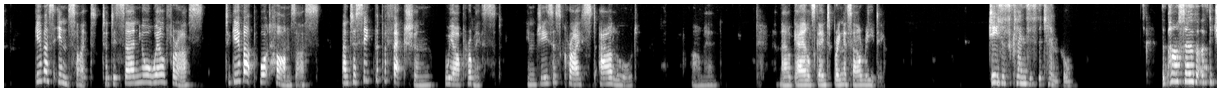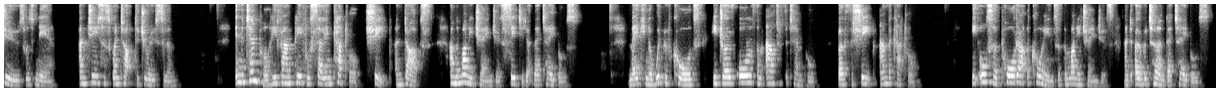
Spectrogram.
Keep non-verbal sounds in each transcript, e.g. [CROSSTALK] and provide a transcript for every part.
give us insight to discern your will for us, to give up what harms us, and to seek the perfection we are promised. In Jesus Christ our Lord. Amen. And now Gail's going to bring us our reading. Jesus cleanses the temple. The Passover of the Jews was near, and Jesus went up to Jerusalem. In the temple, he found people selling cattle, sheep, and doves, and the money changers seated at their tables. Making a whip of cords, he drove all of them out of the temple, both the sheep and the cattle. He also poured out the coins of the money changers and overturned their tables.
